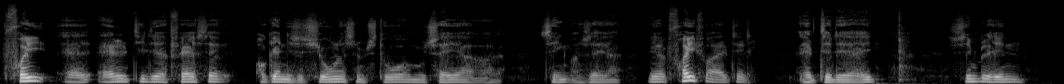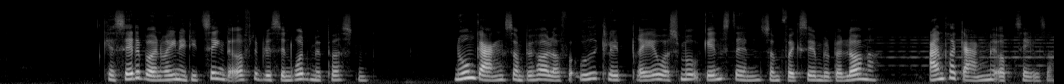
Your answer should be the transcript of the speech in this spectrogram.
fri af alle de der faste organisationer, som store museer og ting og sager. Være fri fra alt det, alt det der, ikke? Simpelthen. Kassettebånd var en af de ting, der ofte blev sendt rundt med posten. Nogle gange som beholder for udklip, breve og små genstande, som for eksempel ballonger. Andre gange med optagelser.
